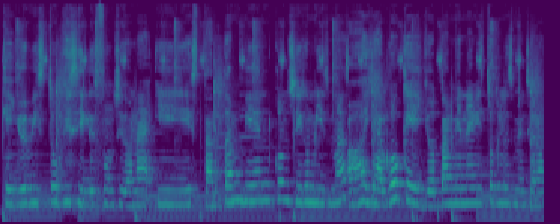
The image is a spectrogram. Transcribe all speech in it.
que yo he visto que sí les funciona y están tan bien consigo mismas. Ay, algo que yo también he visto que les menciona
